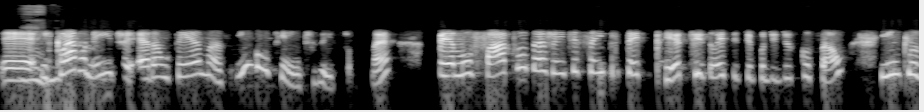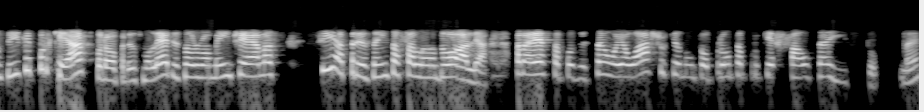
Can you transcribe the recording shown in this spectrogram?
É, uhum. E claramente eram temas inconscientes isso, né? Pelo fato da gente sempre ter, ter tido esse tipo de discussão, inclusive porque as próprias mulheres, normalmente, elas se apresentam falando, olha, para essa posição eu acho que eu não estou pronta porque falta isso, né?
